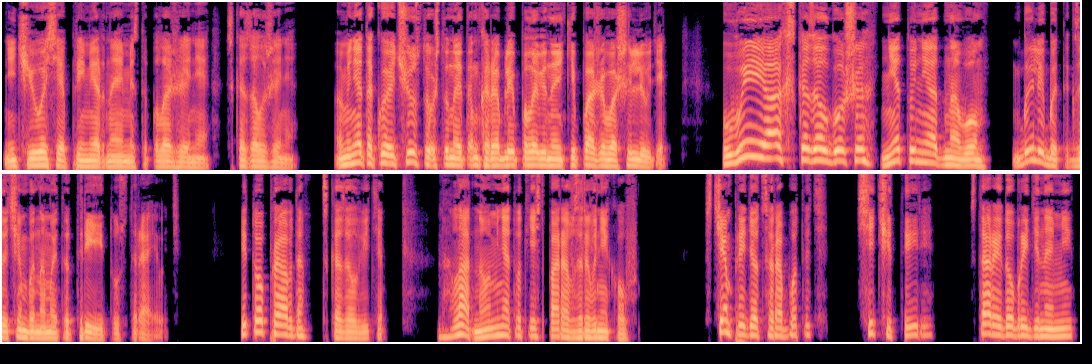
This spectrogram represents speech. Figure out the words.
«Ничего себе примерное местоположение», — сказал Женя. «У меня такое чувство, что на этом корабле половина экипажа ваши люди». «Увы и ах», — сказал Гоша, — «нету ни одного. Были бы, так зачем бы нам этот рейд устраивать?» «И то правда», — сказал Витя. «Ладно, у меня тут есть пара взрывников. С чем придется работать? Си-4? Старый добрый динамит?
